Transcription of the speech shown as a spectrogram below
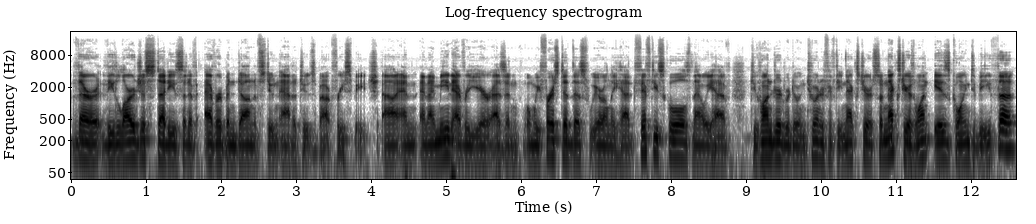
They're the largest studies that have ever been done of student attitudes about free speech. Uh, and and I mean every year, as in when we first did this, we only had 50 schools. Now we have 200. We're doing 250 next year. So next year's one is going to be the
